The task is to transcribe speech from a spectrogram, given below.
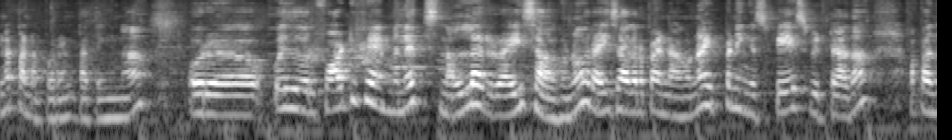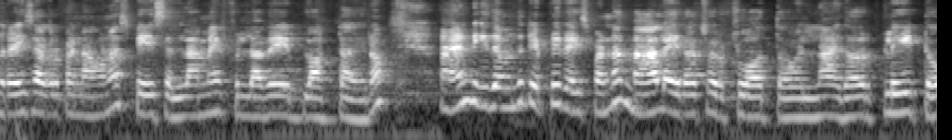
என்ன பண்ண போகிறேன்னு பார்த்தீங்கன்னா ஒரு இது ஒரு ஃபார்ட்டி ஃபைவ் மினிட்ஸ் நல்ல ரைஸ் ஆகணும். ரைஸ் ஆகிறப்ப என்ன ஆகும்னா இப்போ நீங்கள் ஸ்பேஸ் விட்டால் தான் அப்போ அந்த ரைஸ் ஆகிறப்ப என்ன ஆகும்னா ஸ்பேஸ் எல்லாமே ஃபுல்லாகவே பிளாக்ட் ஆகிரும் அண்ட் இதை வந்துட்டு எப்படி ரைஸ் பண்ணால் மேலே ஏதாச்சும் ஒரு கிளாத்தோ இல்லைனா ஏதாவது ஒரு பிளேட்டோ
